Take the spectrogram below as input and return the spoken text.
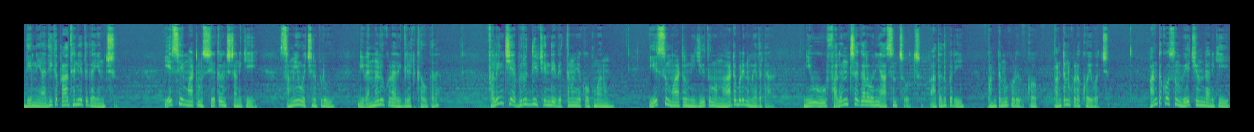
దీన్ని అధిక ప్రాధాన్యతగా ఎంచు. ఏసే మాటలను స్వీకరించడానికి సమయం వచ్చినప్పుడు నీవెన్నడూ కూడా రిగ్రెట్ కావు కదా? ఫలించి అభివృద్ధి చెందే విత్తనం యొక్క ఉపమానం యేసు మాటలు నీ జీవితంలో నాటబడిన మీదట నీవు ఫలించగలవని ఆశించవచ్చు. ఆ తదుపరి పంటను కూడా కో- పంటను కూడా కోయవచ్చు. పంట కోసం వేచి ఉండడానికి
